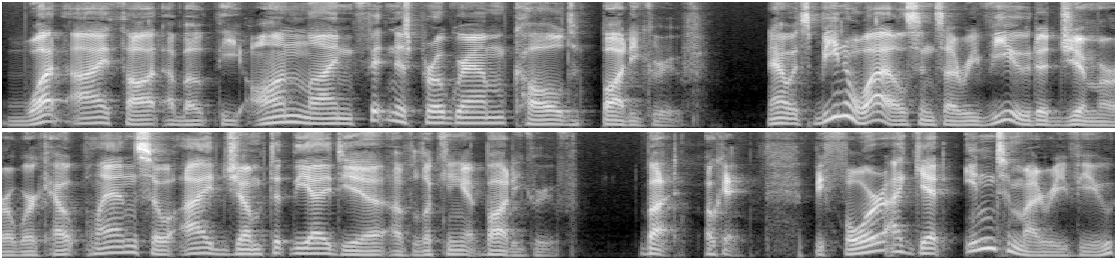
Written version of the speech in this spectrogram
what I thought about the online fitness program called Body Groove. Now, it's been a while since I reviewed a gym or a workout plan, so I jumped at the idea of looking at Body Groove. But, okay, before I get into my review,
